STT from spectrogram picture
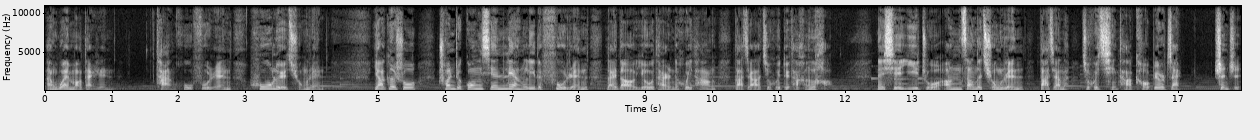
按外貌待人，袒护富人，忽略穷人。雅各说，穿着光鲜亮丽的富人来到犹太人的会堂，大家就会对他很好；那些衣着肮脏的穷人，大家呢就会请他靠边站，甚至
